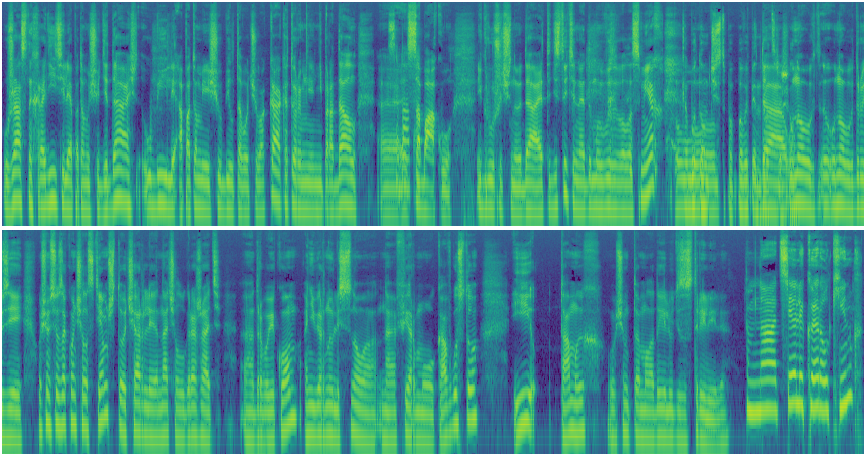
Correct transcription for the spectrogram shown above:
ужасных родителей, а потом еще деда убили, а потом я еще убил того чувака, который мне не продал э, Собаку. собаку игрушечную. Да, это действительно, я думаю, вызвало смех. Как будто он у- чисто по- повыпендриваться да, у новых, у новых друзей. В общем, все закончилось тем, что Чарли начал угрожать э, дробовиком. Они вернулись снова на ферму к августу, и там их, в общем-то, молодые люди застрелили. На теле Кэрол Кинг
